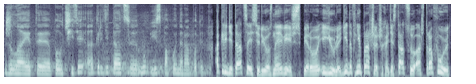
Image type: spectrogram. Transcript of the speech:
желает э, получить аккредитацию, ну и спокойно работать. Аккредитация – серьезная вещь. С 1 июля гидов, не прошедших аттестацию, оштрафуют.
